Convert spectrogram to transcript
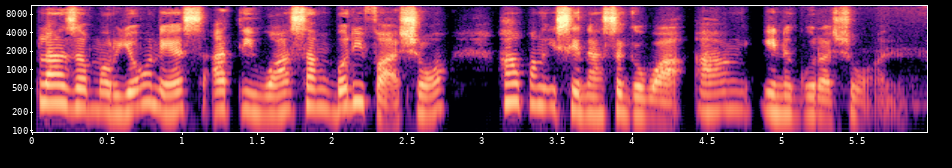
Plaza Moriones at Liwasang Bonifacio habang isinasagawa ang inaugurasyon.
